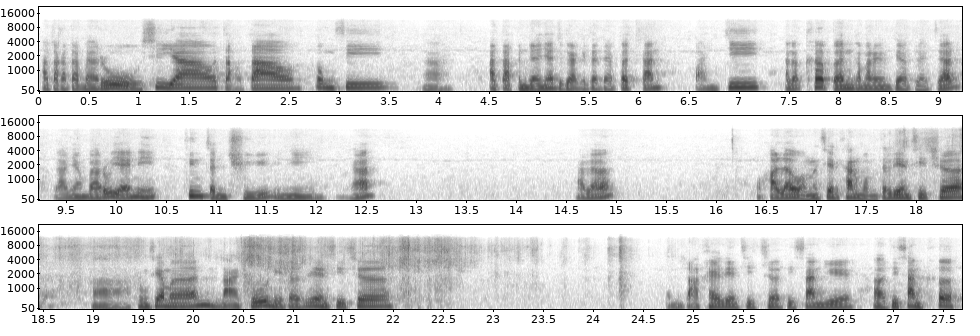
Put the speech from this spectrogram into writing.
kata-kata baru, xiao, tao tao, tongxi. Nah, kata bendanya juga kita dapat kan, panci. Kalau keben kemarin dia belajar, nah yang baru ya ini, ting chu ini. Ya. Halo. 好了，我们先看我们的练习车啊，同学们拿出你的练习车。我们 打开练习册第三页啊，第三课，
